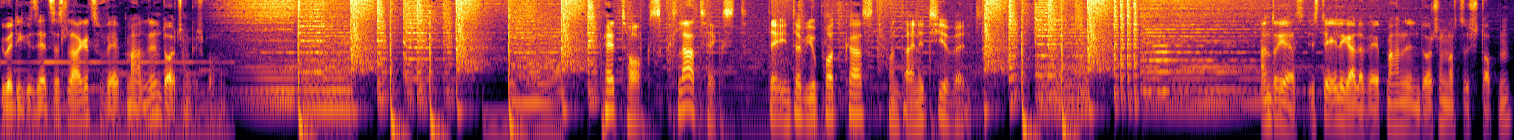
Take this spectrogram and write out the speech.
über die Gesetzeslage zu Welpenhandel in Deutschland gesprochen. Pet Talks Klartext der Interview-Podcast von Deine Tierwelt. Andreas, ist der illegale Welpenhandel in Deutschland noch zu stoppen?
